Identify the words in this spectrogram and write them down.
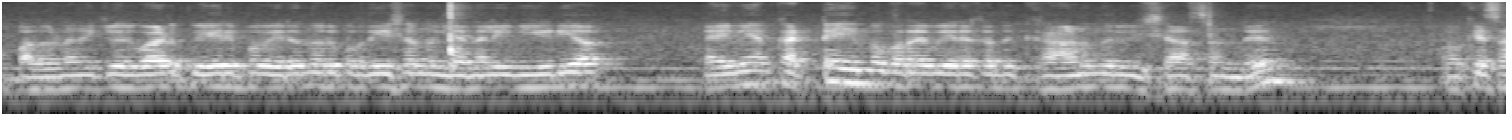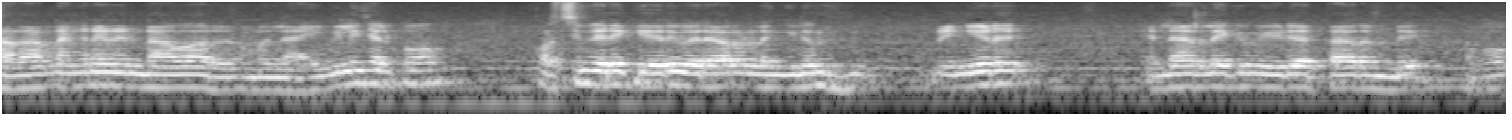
അപ്പോൾ അതുകൊണ്ട് എനിക്ക് ഒരുപാട് പേര് ഇപ്പോൾ വരുന്ന ഒരു പ്രതീക്ഷ ഒന്നുമില്ല എന്നാൽ ഈ വീഡിയോ ലൈവ് ഞാൻ കട്ട് ചെയ്യുമ്പോൾ കുറേ പേരൊക്കെ അത് കാണുന്നൊരു വിശ്വാസമുണ്ട്. ഓക്കെ സാധാരണ അങ്ങനെയാണ് ഉണ്ടാവാറ്. നമ്മൾ ലൈവിൽ ചിലപ്പോൾ കുറച്ച് പേര് കയറി വരാറുള്ളെങ്കിലും പിന്നീട് എല്ലാവരിലേക്കും വീഡിയോ എത്താറുണ്ട്. അപ്പോൾ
